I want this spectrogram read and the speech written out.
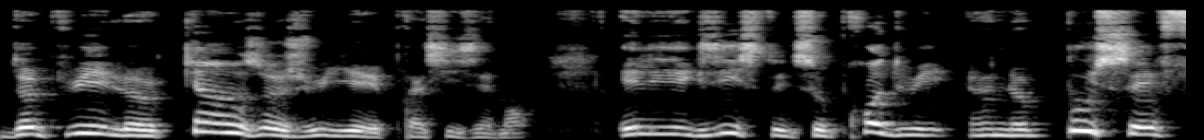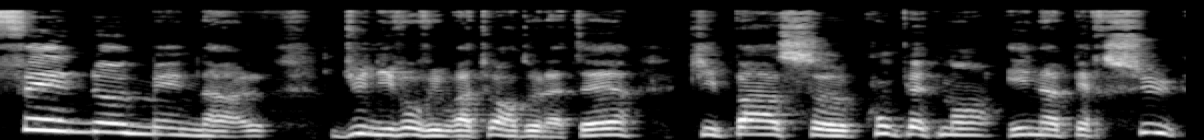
depuis le 15 juillet précisément, il y existe, il se produit une poussée phénoménale du niveau vibratoire de la Terre qui passe complètement inaperçue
